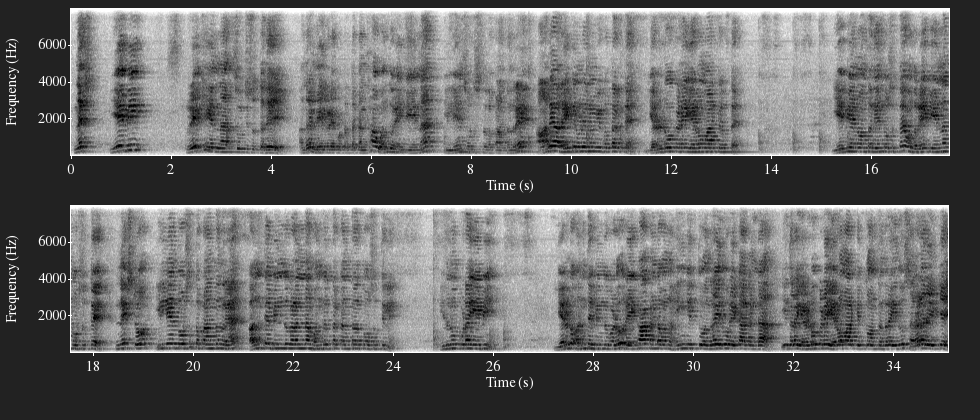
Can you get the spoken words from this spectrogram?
ನೆಕ್ಸ್ಟ್ ಎ ಬಿ ರೇಖೆಯನ್ನ ಸೂಚಿಸುತ್ತದೆ. ಅಂದ್ರೆ ಮೇಲ್ಗಡೆ ಕೊಟ್ಟಿರ್ತಕ್ಕಂತಹ ಒಂದು ರೇಖೆಯನ್ನ ಇಲ್ಲಿ ಏನ್ ಸೂಚಿಸ್ತದಪ್ಪ ಅಂತಂದ್ರೆ ಆಲೆ ಆ ರೇಖೆ ನೋಡಿ ನಿಮಗೆ ಗೊತ್ತಾಗುತ್ತೆ. ಎರಡೂ ಕಡೆ ಏನೋ ಮಾರ್ಕ್ ಇರುತ್ತೆ. ಎ ಬಿ ಅನ್ನುವಂಥದ್ದು ಏನು ತೋರಿಸುತ್ತೆ? ಒಂದು ರೇಖೆಯನ್ನ ತೋರಿಸುತ್ತೆ. ನೆಕ್ಸ್ಟ್ ಇಲ್ಲಿ ಏನು ತೋರಿಸುತ್ತಪ್ಪ ಅಂತಂದ್ರೆ ಅಂತ್ಯ ಬಿಂದುಗಳನ್ನ ಹೊಂದಿರತಕ್ಕಂತ ತೋರಿಸುತ್ತಿಲ್ಲಿ. ಇದನ್ನು ಕೂಡ ಎ ಬಿ ಎರಡು ಅಂತ್ಯ ಬಿಂದುಗಳು ರೇಖಾಖಂಡವನ್ನು ಹಿಂಗಿತ್ತು ಅಂದ್ರೆ ಇದು ರೇಖಾಖಂಡ. ಈ ತರ ಎರಡು ಕಡೆ ಏರೋ ಮಾರ್ಕ್ ಇತ್ತು ಅಂತಂದ್ರೆ ಇದು ಸರಳ ರೇಖೆ.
